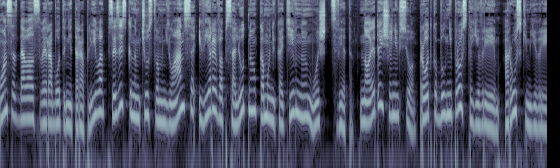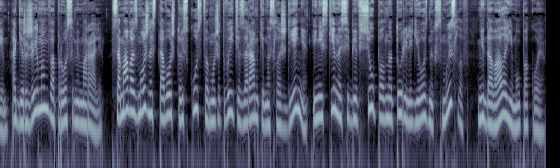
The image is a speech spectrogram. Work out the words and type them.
он создавал свои работы неторопливо, с изысканным чувством нюанса и верой в абсолютную коммуникативную мощь цвета. Но это еще не все. Ротко был не просто евреем, а русским евреем, одержимым вопросами морали. Сама возможность того, что искусство может выйти за рамки наслаждения и нести на себе всю полноту религиозных смыслов, не давала ему покоя.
